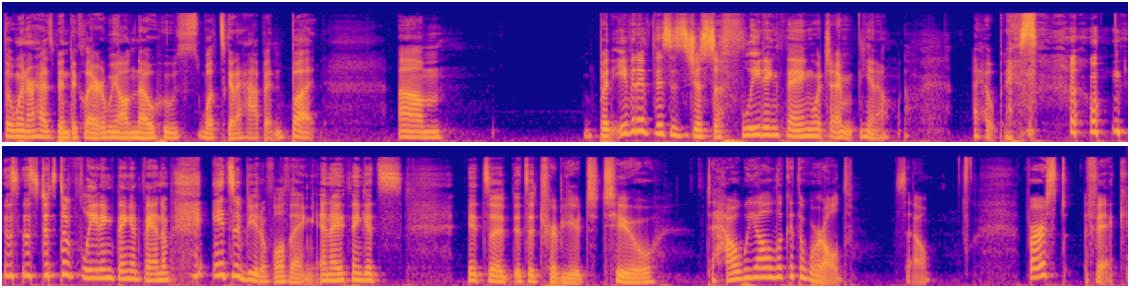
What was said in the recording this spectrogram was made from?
the winner has been declared. We all know who's what's going to happen, but um, but even if this is just a fleeting thing, which I'm, you know, I hope it is. this is just a fleeting thing in fandom. It's a beautiful thing, and I think it's it's a it's a tribute to to how we all look at the world. So, first fic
